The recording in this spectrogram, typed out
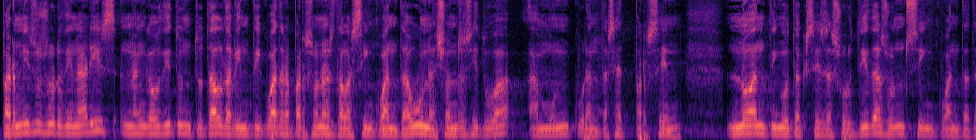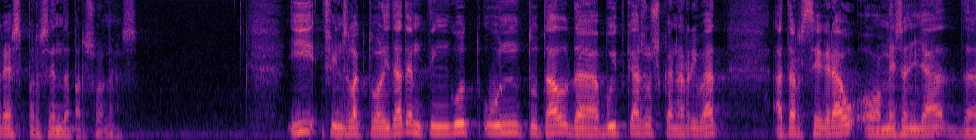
Permisos ordinaris n'han gaudit un total de 24 persones de les 51, això ens situa amb un 47%. No han tingut accés a sortides un 53% de persones. I fins a l'actualitat hem tingut un total de 8 casos que han arribat a tercer grau o més enllà de,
